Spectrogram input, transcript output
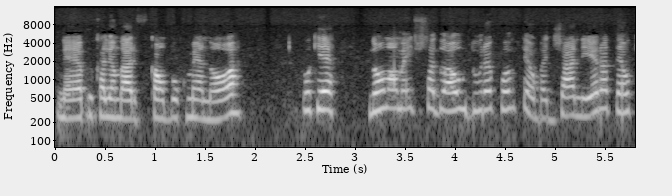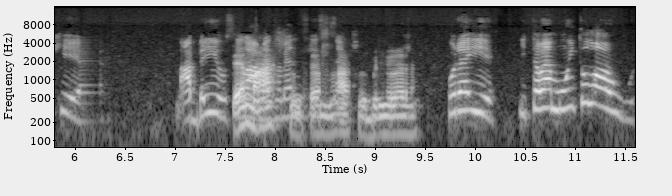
né, para o calendário ficar um pouco menor, porque Normalmente o estadual dura quanto tempo? É de janeiro até o quê? Abril, sei até lá, março, mais ou menos até isso. Março, né? abril, é. Por aí. Então é muito longo.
